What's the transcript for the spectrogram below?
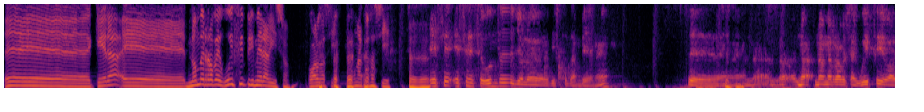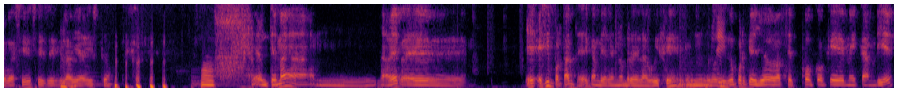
eh, que era eh, no me robe wifi primer aviso o algo así, una cosa así. Ese, ese segundo yo lo he visto también, ¿eh? De- Sí, sí. No, no- no me robes el wifi o algo así, sí, sí, lo había visto. Uf, el tema, mm, a ver, eh, es, es importante ¿eh? cambiar el nombre de la wifi. Mm, Lo Sí. digo porque yo hace poco que me cambié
